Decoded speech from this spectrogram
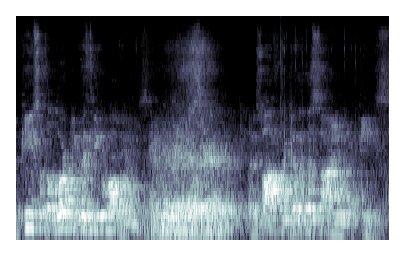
The peace of the Lord be with you always. Let us offer each other the sign of peace.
